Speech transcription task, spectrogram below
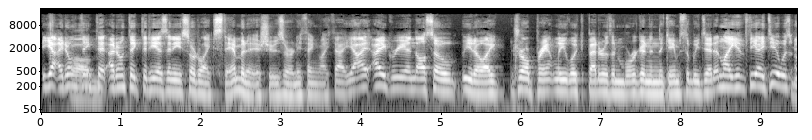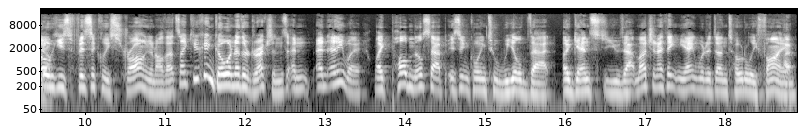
Yeah, I don't um, think that. I don't think that he has any sort of like stamina issues or anything like that. Yeah, I, I agree. And also, you know, like Jarrell Brantley looked better than Morgan in the games that we did. And like, if the idea was, yeah. oh, he's physically strong and all that's like, you can go in other directions. And and anyway, like Paul Millsap isn't going to wield that against you that much. And I think Niang would have done totally fine.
